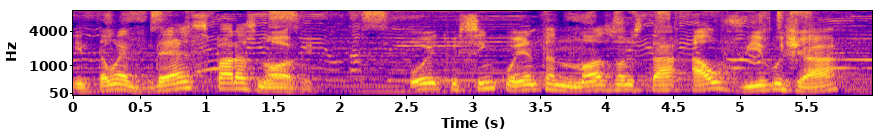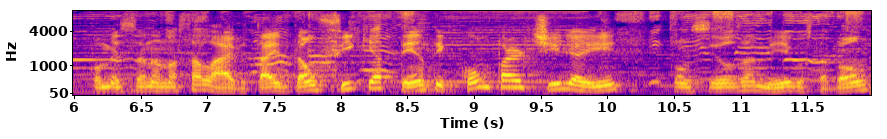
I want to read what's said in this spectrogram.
Então é 10 para as 9. 8h50 nós vamos estar ao vivo já, começando a nossa live, tá? Então fique atento e compartilhe aí com seus amigos, tá bom?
